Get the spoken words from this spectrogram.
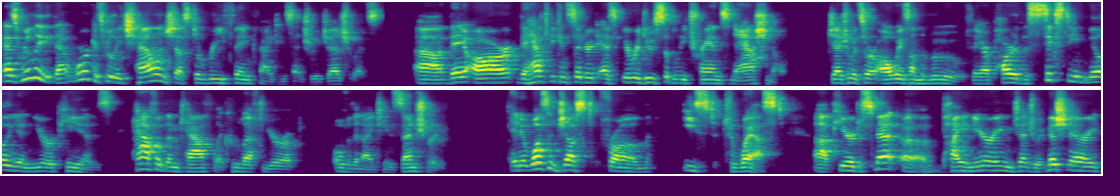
has really, that work has really challenged us to rethink 19th century Jesuits. Uh, they are, they have to be considered as irreducibly transnational. Jesuits are always on the move. They are part of the 60 million Europeans, half of them Catholic, who left Europe over the 19th century. And it wasn't just from east to west. Uh, Pierre de Smet, a pioneering Jesuit missionary,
